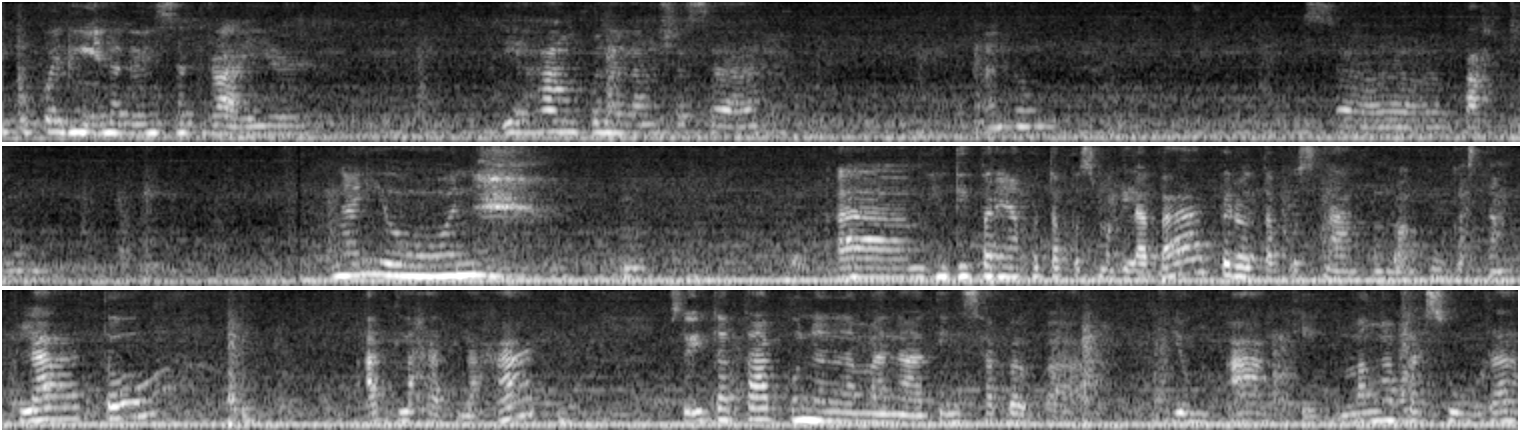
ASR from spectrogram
Pwedeng ilagay sa dryer. Ihang ko na lang siya sa ano sa bathroom. Ngayon, um, hindi pa rin ako tapos maglaba, pero tapos na akong maghugas ng plato at lahat-lahat. So, itatapon na naman natin sa baba yung aking mga basura.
